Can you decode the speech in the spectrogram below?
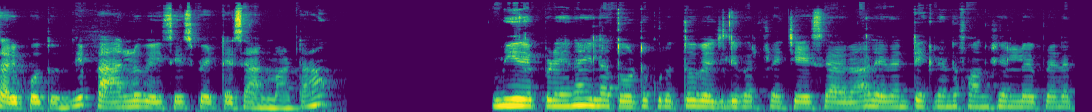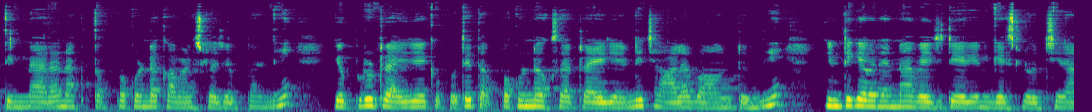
సరిపోతుంది. ప్యాన్లో వేసేసి పెట్టేసా అనమాట మీరు ఎప్పుడైనా ఇలా తోటకూరతో వెజ్ లివర్ ఫ్రై చేశారా? లేదంటే ఎక్కడైనా ఫంక్షన్లో ఎప్పుడైనా తిన్నారా? నాకు తప్పకుండా కామెంట్స్లో చెప్పండి. ఎప్పుడు ట్రై చేయకపోతే తప్పకుండా ఒకసారి ట్రై చేయండి. చాలా బాగుంటుంది. ఇంటికి ఎవరైనా వెజిటేరియన్ గెస్ట్లు వచ్చినా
